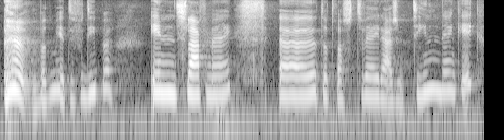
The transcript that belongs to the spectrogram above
wat meer te verdiepen in slavernij, dat was 2010 denk ik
